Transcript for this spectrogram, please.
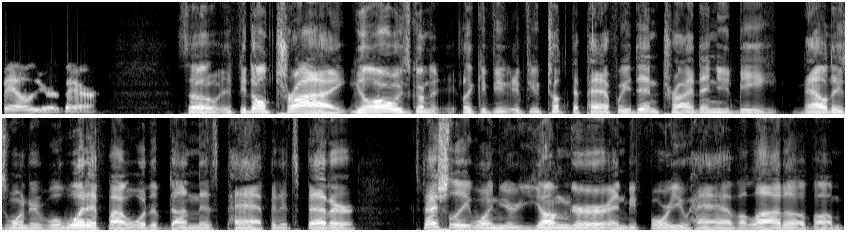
failure there. So if you don't try, you're always going to like if you if you took the path where you didn't try, then you'd be nowadays wondering, well, what if I would have done this path? And it's better, especially when you're younger and before you have a lot of um,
